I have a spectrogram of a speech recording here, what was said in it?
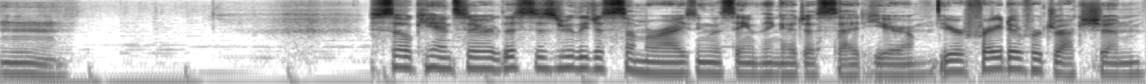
Mm. So, Cancer, this is really just summarizing the same thing I just said here. You're afraid of rejection.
